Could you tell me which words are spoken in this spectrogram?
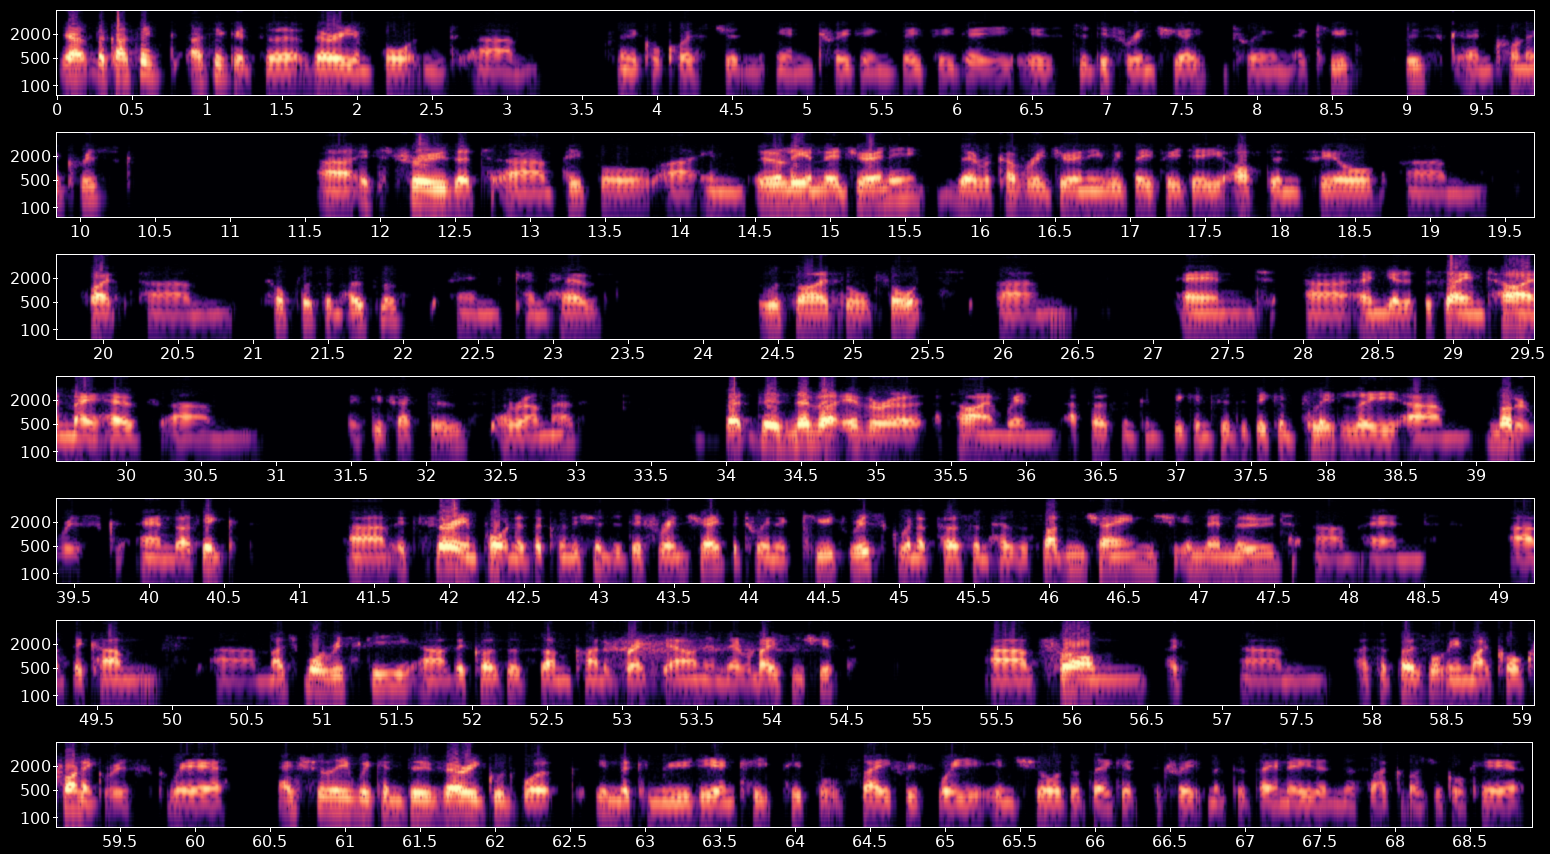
Yeah, look, I think I think it's a very important um, clinical question in treating BPD is to differentiate between acute risk and chronic risk. Uh, it's true that uh, people uh, in early in their journey, their recovery journey with BPD, often feel um, quite um, helpless and hopeless, and can have suicidal thoughts. Um, and uh, and yet at the same time they have um, factors around that. But there's never ever a, a, time when a person can be considered to be completely um, not at risk. And I think um, it's very important as a clinician to differentiate between acute risk when a person has a sudden change in their mood um, and uh, becomes uh, much more risky uh, because of some kind of breakdown in their relationship uh, from a um, I suppose, what we might call chronic risk, where actually we can do very good work in the community and keep people safe if we ensure that they get the treatment that they need and the psychological care.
